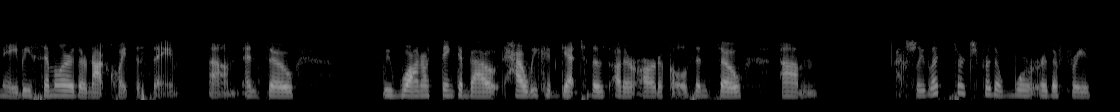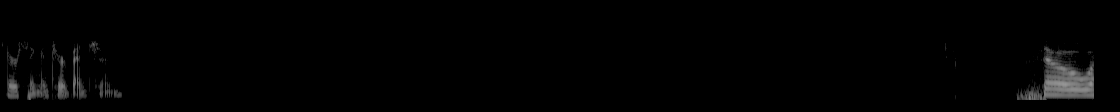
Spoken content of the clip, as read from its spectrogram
may be similar, they're not quite the same. Um, and so we want to think about how we could get to those other articles. And so um, actually, let's search for the word or the phrase nursing intervention. So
